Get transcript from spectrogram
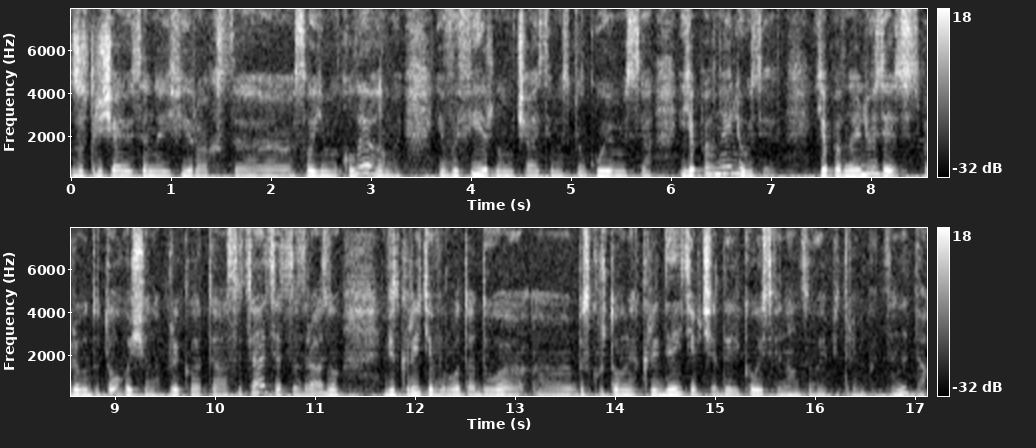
зустрічаюся на ефірах з е, своїми колегами, і в ефірному часі ми спілкуємося. І є певна ілюзія. Є певна ілюзія з приводу того, що, наприклад, асоціація це зразу відкриті ворота до е, безкоштовних кредитів чи до якоїсь фінансової підтримки. Це не так.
